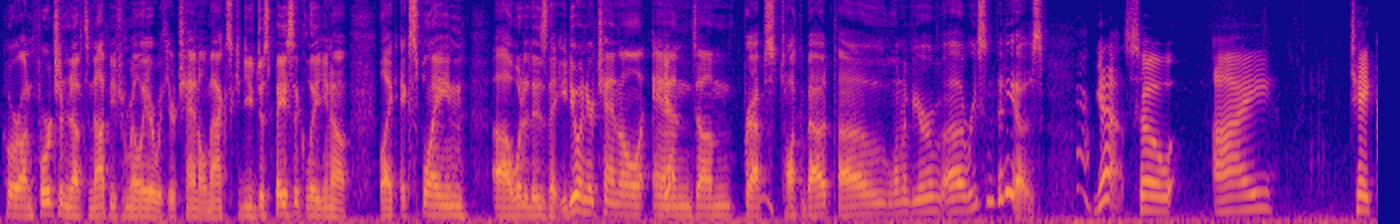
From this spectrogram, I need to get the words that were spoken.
who are unfortunate enough to not be familiar with your channel, Max, could you just basically you know like explain uh, what it is that you do on your channel and yep. um, perhaps talk about uh, one of your uh, recent videos? Yeah. So I take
